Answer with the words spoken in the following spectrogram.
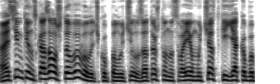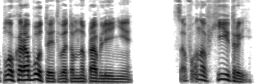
Осинкин сказал, что выволочку получил за то, что на своем участке якобы плохо работает в этом направлении. Сафонов хитрый.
